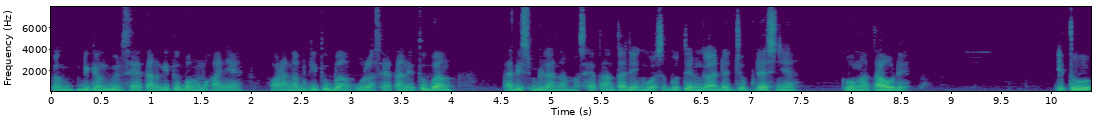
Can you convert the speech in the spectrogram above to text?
Gang, digangguin setan gitu bang, makanya orangnya begitu bang, ulah setan itu bang. Tadi sembilan nama setan tadi yang gue sebutin nggak ada job desknya. Gue nggak tahu deh. Itu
